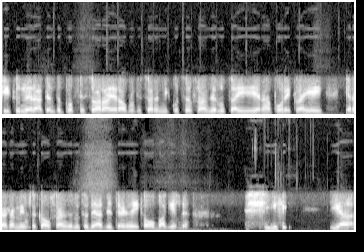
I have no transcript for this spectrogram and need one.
și când era atentă profesoara, era o profesoară micuță, franzeluța ei, era porecla ei, era așa micuță ca o franzeluță de aia de trei lei, ca o baghetă. Și ea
